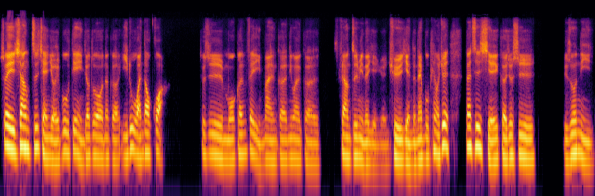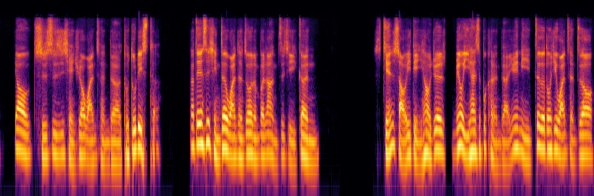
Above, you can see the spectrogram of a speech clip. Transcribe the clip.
所以像之前有一部电影叫做那个《一路玩到挂》，就是摩根费里曼跟另外一个非常知名的演员去演的那部片。我觉得那是写一个就是，比如说你要实施之前需要完成的 to do list。那这件事情这完成之后，能不能让你自己更？减少一点遗憾，我觉得没有遗憾是不可能的，因为你这个东西完成之后，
